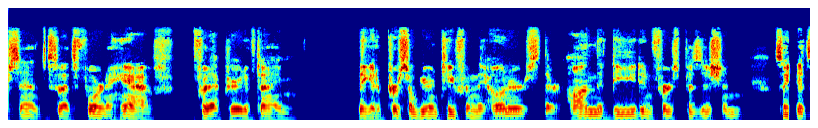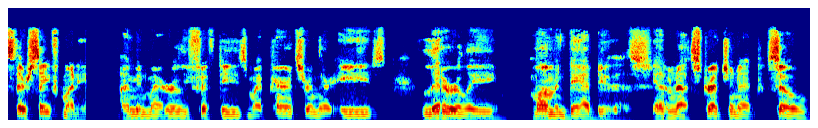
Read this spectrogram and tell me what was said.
So that's four and a half for that period of time. They get a personal guarantee from the owners. They're on the deed in first position. So it's their safe money. I'm in my early 50s. My parents are in their 80s. Literally, mom and dad do this and i'm not stretching it so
